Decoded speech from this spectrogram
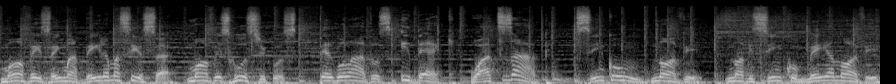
móveis em madeira maciça, móveis rústicos, pergolados e deck. WhatsApp 519 9569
